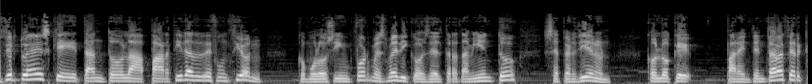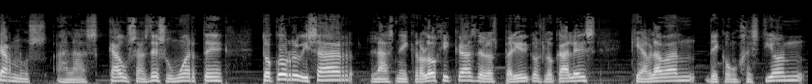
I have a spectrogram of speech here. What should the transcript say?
Lo cierto es que tanto la partida de defunción como los informes médicos del tratamiento se perdieron, con lo que, para intentar acercarnos a las causas de su muerte, tocó revisar las necrológicas de los periódicos locales que hablaban de congestión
